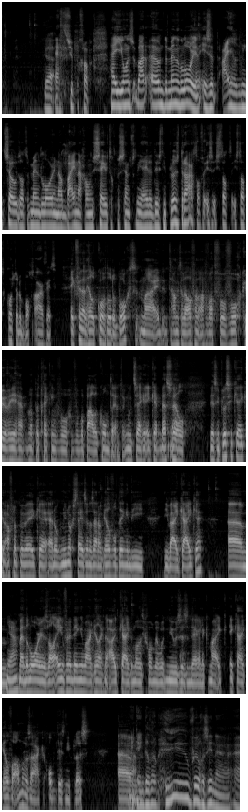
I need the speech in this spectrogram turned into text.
Ja. Echt super grappig. hey, jongens, maar ehm, de Mandalorian, is het eigenlijk niet zo dat de Mandalorian nou bijna gewoon 70% van die hele Disney Plus draagt? Of is, is, dat, is dat kort door de bocht, Arvid? Ik vind dat heel kort door de bocht, maar het, hangt er wel van af wat voor voorkeuren je hebt met betrekking voor, voor bepaalde content. Ik moet zeggen, ik heb best veel Disney Plus gekeken de afgelopen weken en ook nu nog steeds. En er zijn ook heel veel dingen die, die wij kijken. Ehm, Ja. Mandalorian is wel een van de dingen waar ik heel erg naar uitkijk, omdat het gewoon weer wat nieuws is en dergelijke. Maar ik, ik kijk heel veel andere zaken op Disney Plus. Ehm, Ik denk dat er ook heel veel gezinnen eh,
